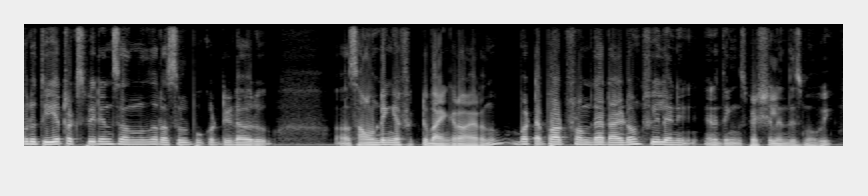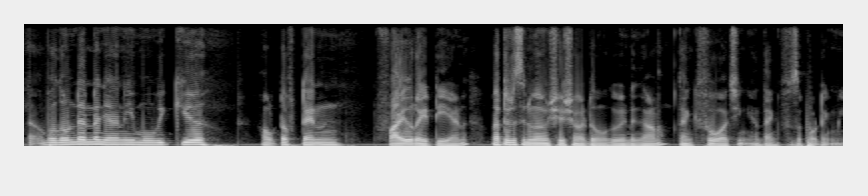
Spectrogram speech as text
ഒരു തിയേറ്റർ എക്സ്പീരിയൻസ് എന്നത് റസൽ പൂക്കട്ടിയുടെ ഒരു സൗണ്ടിങ് എഫക്റ്റ് ഭയങ്കരമായിരുന്നു. But apart from that I don't feel any anything special in this movie അപ്പോൾ അതുകൊണ്ട് തന്നെ ഞാൻ ഈ മൂവിക്ക് out of ten five rate ചെയ്യാണ്. മറ്റൊരു സിനിമ വിശേഷമായിട്ട് നമുക്ക് വീണ്ടും കാണാം. Thank for watching and thank for supporting me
